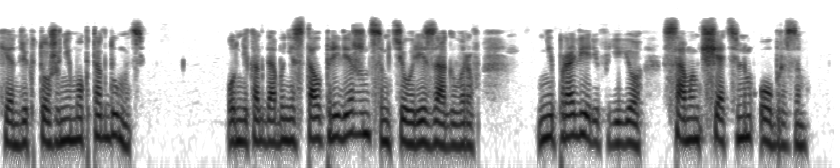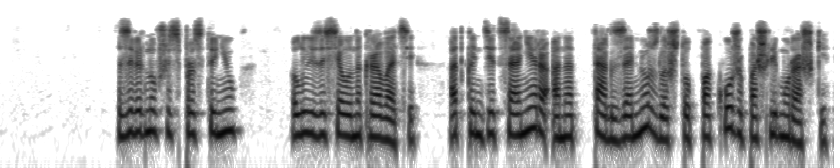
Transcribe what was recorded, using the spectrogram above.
Хенрик тоже не мог так думать. Он никогда бы не стал приверженцем теории заговоров, не проверив ее самым тщательным образом. Завернувшись в простыню, Луиза села на кровати — от кондиционера она так замерзла, что по коже пошли мурашки.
